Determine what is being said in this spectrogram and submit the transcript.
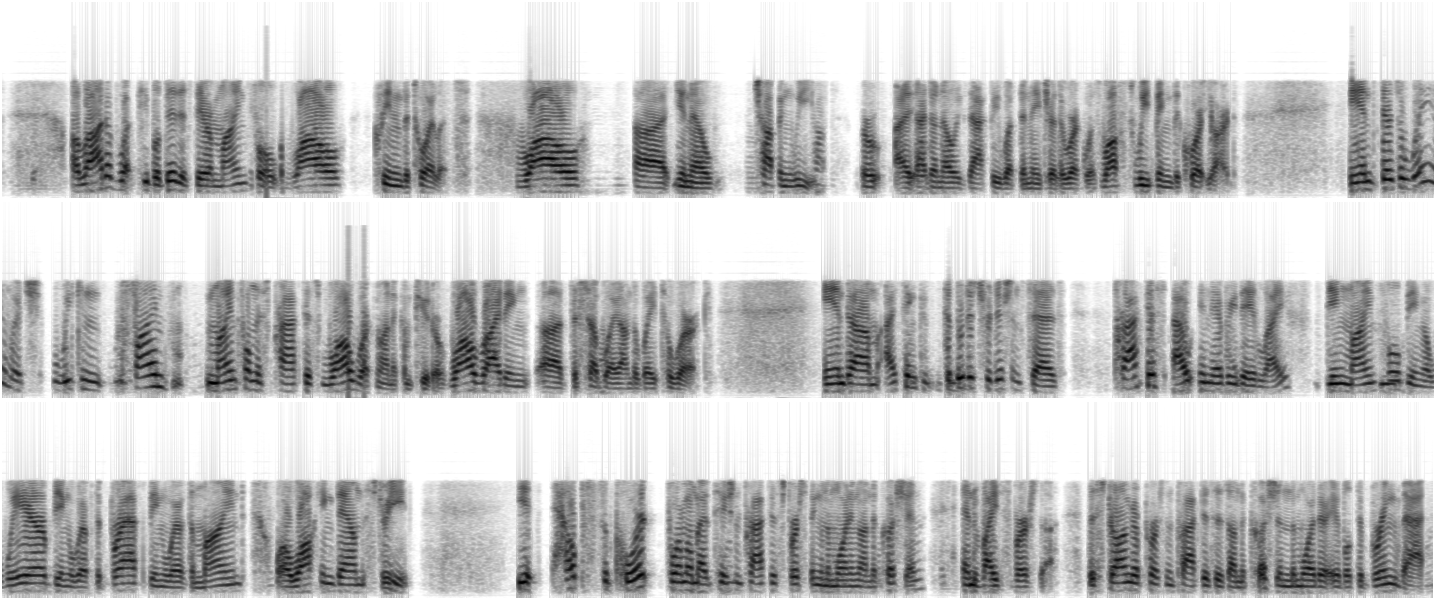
A lot of what people did is they were mindful while cleaning the toilets, while, uh, you know, chopping weeds, or I, I don't know exactly what the nature of the work was, while sweeping the courtyard. And there's a way in which we can find mindfulness practice while working on a computer, while riding uh, the subway on the way to work. And um, I think the Buddhist tradition says practice out in everyday life, being mindful, being aware, being aware of the breath, being aware of the mind while walking down the street. It helps support formal meditation practice first thing in the morning on the cushion and vice versa. The stronger person practices on the cushion, the more they're able to bring that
